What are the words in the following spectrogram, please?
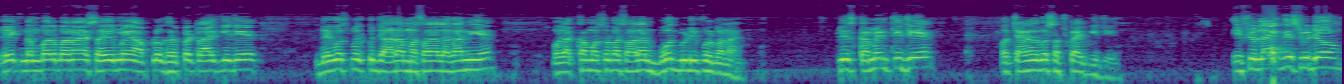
एक नंबर बना है सही में। आप लोग घर पे ट्राई कीजिए। देखो उसमें कुछ ज़्यादा मसाला लगा नहीं है। और अक्खा मसूर का सालन बहुत ब्यूटीफुल बना है। प्लीज़ कमेंट कीजिए और चैनल को सब्सक्राइब कीजिए। if you like this video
